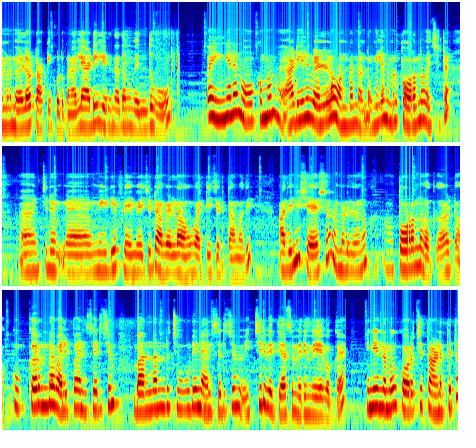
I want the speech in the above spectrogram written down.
നമ്മൾ മേളോട്ടാക്കി കൊടുക്കണം. അല്ലെ? അടിയിലിരുന്ന് അതങ്ങ് വെന്ത് പോവും. അപ്പോൾ ഇങ്ങനെ നോക്കുമ്പം അടിയിൽ വെള്ളം ഉണ്ടെന്നുണ്ടെങ്കിൽ നമ്മൾ തുറന്ന് വെച്ചിട്ട് ഇച്ചിരി മീഡിയം ഫ്ലെയിം വെച്ചിട്ട് ആ വെള്ളം അങ്ങ് വറ്റിച്ചെടുത്താൽ മതി. അതിന് ശേഷം നമ്മളിതൊന്ന് തുറന്ന് വെക്കുക കേട്ടോ. കുക്കറിന്റെ വലിപ്പം അനുസരിച്ചും ബർണറിന്റെ ചൂടിനനുസരിച്ചും ഇച്ചിരി വ്യത്യാസം വരും വേവൊക്കെ. ഇനി നമുക്ക് കുറച്ച് തണുത്തിട്ട്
